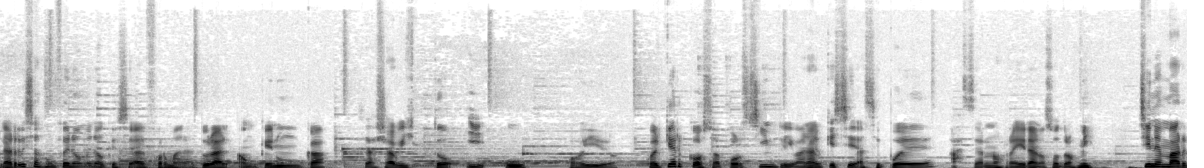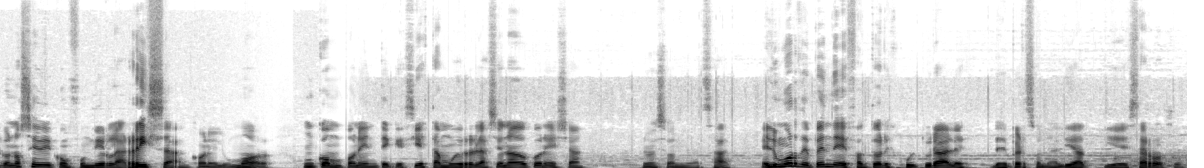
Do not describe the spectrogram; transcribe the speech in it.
La risa es un fenómeno que se da de forma natural, aunque nunca se haya visto y u oído. Cualquier cosa, por simple y banal que sea, se puede hacernos reír a nosotros mismos. Sin embargo, no se debe confundir la risa con el humor, un componente que sí está muy relacionado con ella, no es universal. El humor depende de factores culturales, de personalidad y de desarrollo,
